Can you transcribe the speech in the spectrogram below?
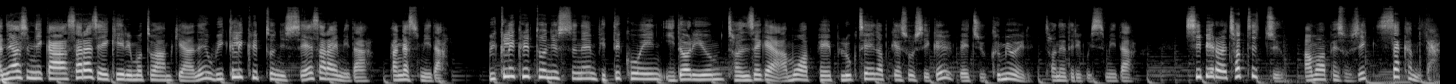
안녕하십니까. 사라 JK 리모트와 함께하는 Weekly Crypto 뉴스의 사라입니다. 반갑습니다. Weekly Crypto 뉴스는 비트코인, 이더리움, 전 세계 암호화폐 블록체인 업계 소식을 매주 금요일 전해드리고 있습니다. 11월 첫째 주 암호화폐 소식 시작합니다.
